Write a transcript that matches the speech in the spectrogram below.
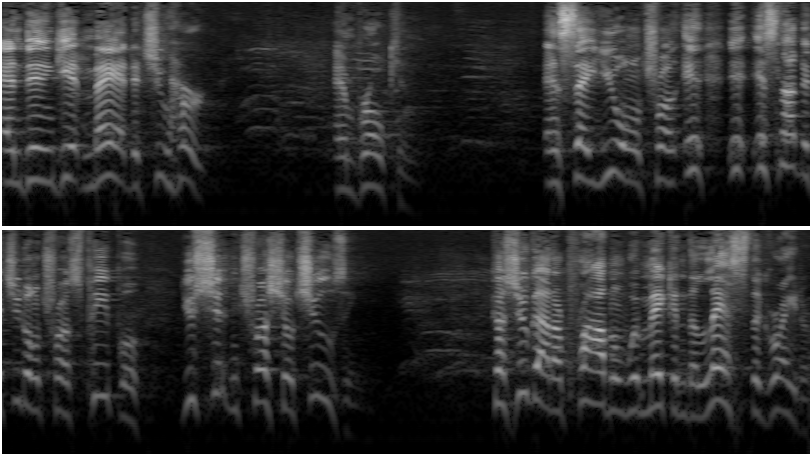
and then get mad that you hurt and broken and say you don't trust it, it, it's not that you don't trust people you shouldn't trust your choosing. Because you got a problem with making the less the greater.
